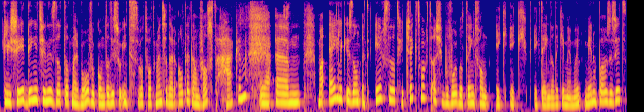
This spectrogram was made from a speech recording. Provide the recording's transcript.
cliché dingetje is dat dat naar boven komt. Dat is zoiets wat, wat mensen daar altijd aan vasthaken. Ja. Um, maar eigenlijk is dan het eerste dat gecheckt wordt als je bijvoorbeeld denkt van ik, ik, ik denk dat ik in mijn menopauze zit,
